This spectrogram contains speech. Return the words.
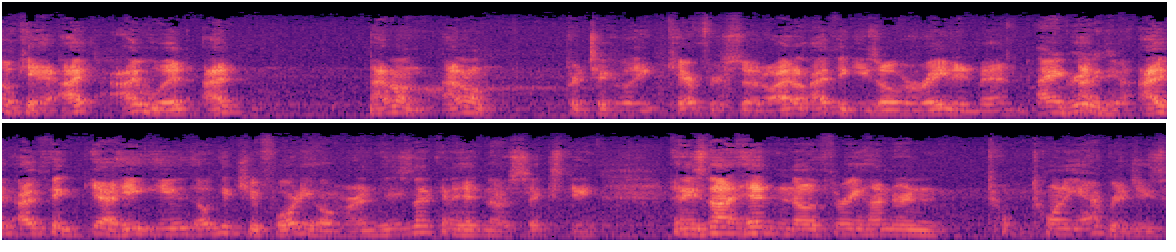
Okay, I, I would I I don't I don't particularly care for Soto. I don't I think he's overrated, man. I agree with you. I, I think yeah he, he he'll get you forty home runs. He's not going to hit no sixty, and he's not hitting no three hundred and twenty average. He's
